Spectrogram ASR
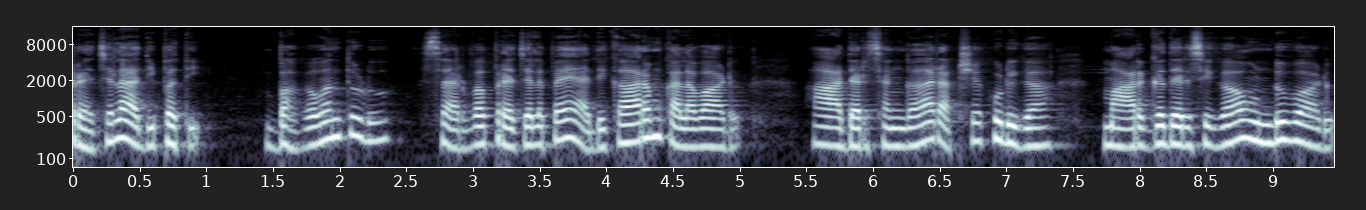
ప్రజల అధిపతి. భగవంతుడు సర్వ ప్రజలపై అధికారం కలవాడు. ఆదర్శంగా రక్షకుడిగా మార్గదర్శిగా ఉండువాడు.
